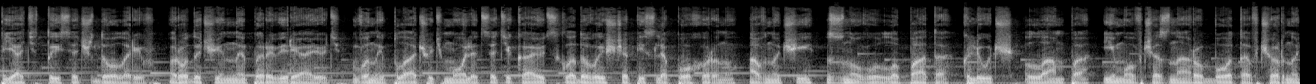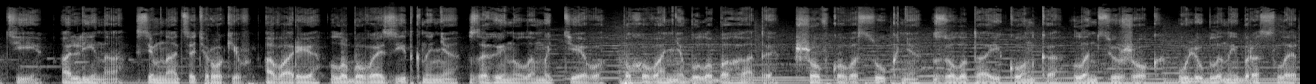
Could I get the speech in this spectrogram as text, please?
5 тисяч доларів. Родичі не перевіряють. Вони плачуть, моляться, тікають з кладовища після похорону. А вночі знову лопата, ключ, лампа і мовчазна робота в чорноті. Аліна, 17 років, аварія, лобове зіткнення, загинула миттєво. Поховання було багате. Шовкова сукня, золота іконка, ланцюжок, улюблений браслет,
